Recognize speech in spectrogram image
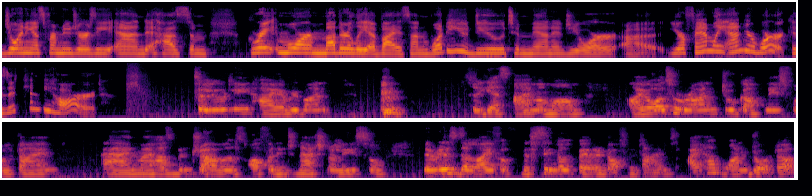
joining us from New Jersey and has some great, more motherly advice on what do you do to manage your uh, your family and your work because it can be hard. Absolutely. Hi, everyone. so, yes, I'm a mom. I also run two companies full time, and my husband travels often internationally. So, there is the life of the single parent oftentimes. I have one daughter.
